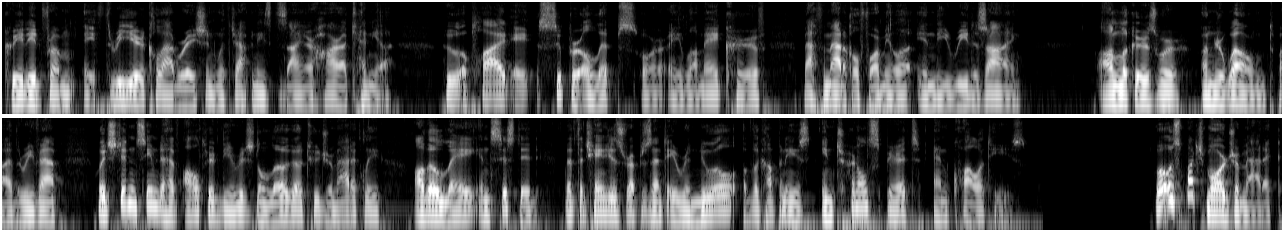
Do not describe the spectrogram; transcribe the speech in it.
created from a three year collaboration with Japanese designer Hara Kenya, who applied a super ellipse or a Lamé curve mathematical formula in the redesign. Onlookers were underwhelmed by the revamp, which didn't seem to have altered the original logo too dramatically, although Lei insisted that the changes represent a renewal of the company's internal spirit and qualities. What was much more dramatic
